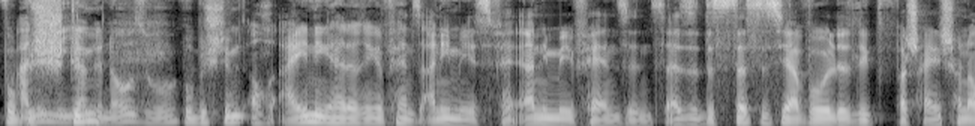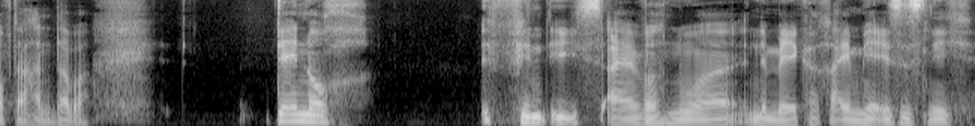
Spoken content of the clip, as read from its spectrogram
Wo Anime ja bestimmt, genauso. wo bestimmt auch einige Herr der Ringe-Fans Animes, Anime-Fans sind. Also das, das ist ja wohl, das liegt wahrscheinlich schon auf der Hand, aber dennoch finde ich es einfach nur eine Melkerei. Mehr ist es nicht.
